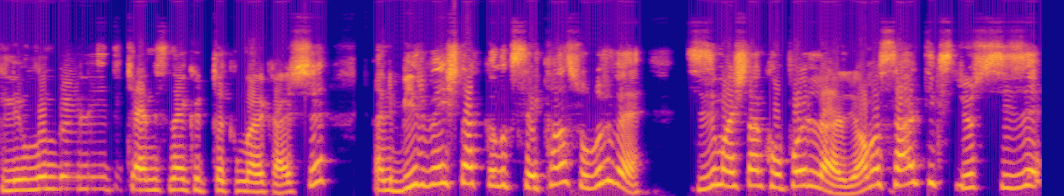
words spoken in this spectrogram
Cleveland öyleydi. Kendisinden kötü takımlara karşı. Hani bir 5 dakikalık sekans olur ve sizi maçtan koparırlar diyor. Ama Celtics diyor sizi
